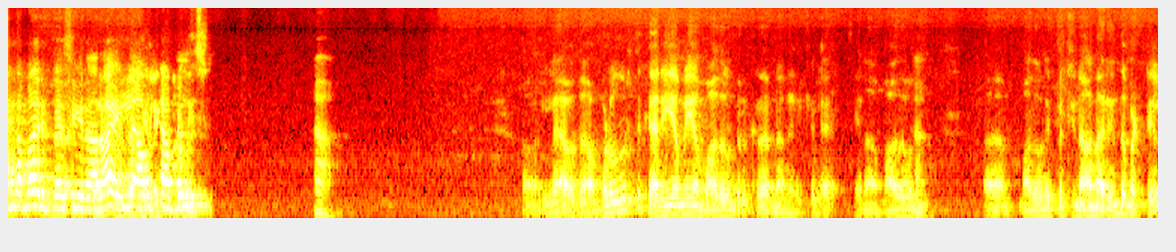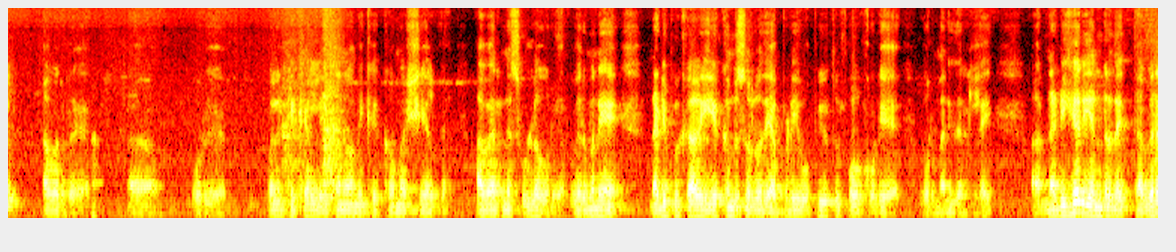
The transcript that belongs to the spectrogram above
அந்த மாதிரி பேசுகிறாரா? இல்ல அவருக்கு அப்படி. இல்ல அவ்வளவு தூரத்துக்கு அறியாமையா மாதவன் இருக்கிறார் நான் நினைக்கல. ஏன்னா மாதவன் மாதவனை பற்றி நான் அறிந்த மட்டில் அவர் ஒரு பொலிட்டிக்கல் எக்கனாமிக் கமர்ஷியல் அவேர்னஸ் உள்ள ஒரு வெறுமனே நடிப்புக்காக இயக்குன்னு சொல்வதை அப்படியே ஒப்பித்து போகக்கூடிய ஒரு மனிதர் இல்லை. நடிகர் என்றதை தவிர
